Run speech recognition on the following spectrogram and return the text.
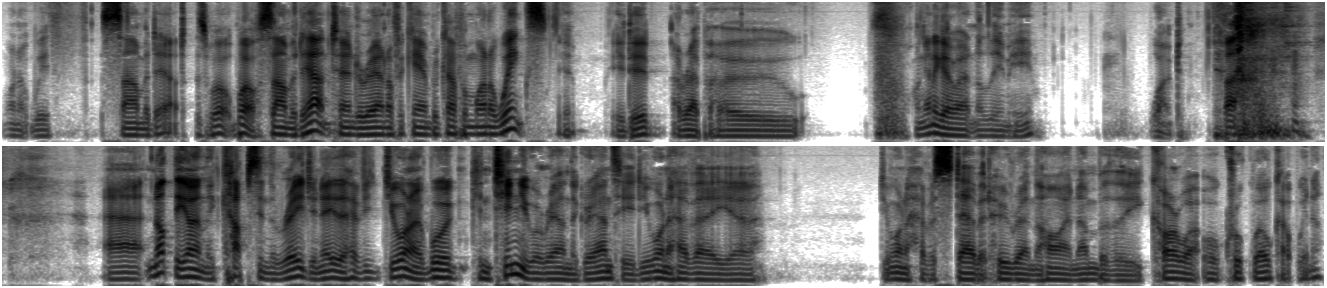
Won it with Sarmadout as well. Well, Sarmadout turned around off a Canberra Cup and won a Winks. Yep, he did. Arapaho, I'm going to go out on a limb here. Won't. But uh, not the only cups in the region either. Have you? Do you want to we'll continue around the grounds here? Do you want to have a? Uh, do you want to have a stab at who ran the higher number, the Corowa or Crookwell Cup winner,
